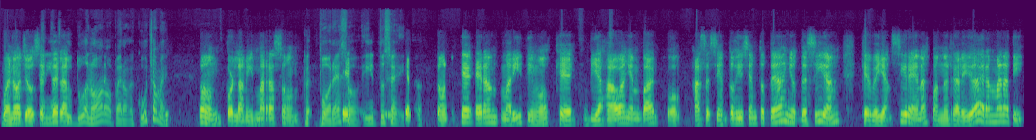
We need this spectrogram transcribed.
Bueno, Joseph, Tenían de la sus dudas. No, no, pero escúchame, razón, por la misma razón, por eso. Y entonces, son que eran marítimos que viajaban en barco hace cientos y cientos de años, decían que veían sirenas cuando en realidad eran manatí.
